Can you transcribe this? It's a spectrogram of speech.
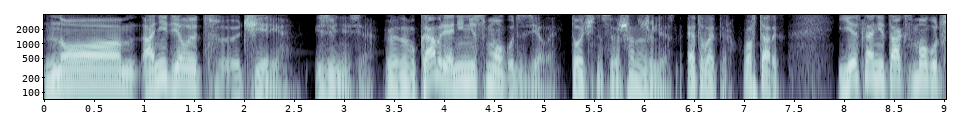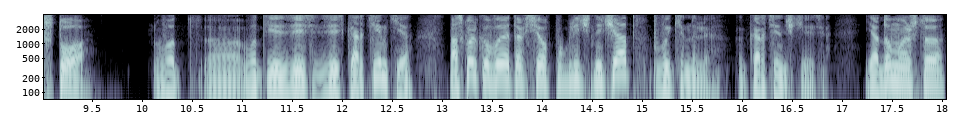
Но они делают черри, извините. Поэтому Камри они не смогут сделать. Точно, совершенно железно. Это во-первых. Во-вторых, если они так смогут, что? Вот, э, вот здесь, здесь картинки. Поскольку вы это все в публичный чат выкинули, картиночки эти, я думаю, что,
